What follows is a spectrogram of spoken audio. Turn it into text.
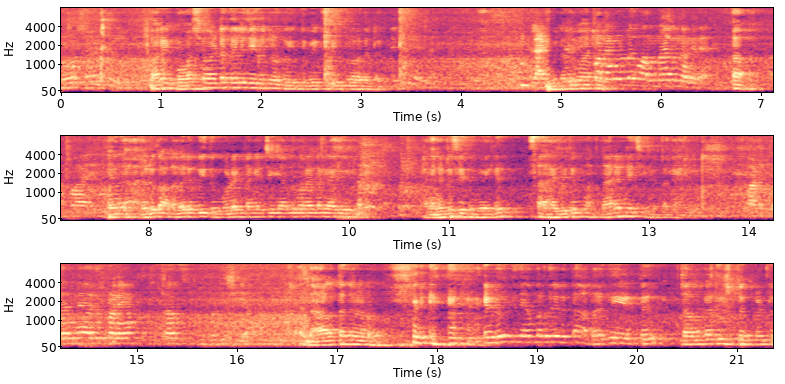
മോശമായിട്ടില്ല പറയും മോശമായിട്ട് എന്തെങ്കിലും ചെയ്തിട്ടുണ്ടോ ഇന്റിമേറ്റ് എന്ന് പറഞ്ഞിട്ട്? ആ. ഞാനൊരു കഥ വരുമ്പോ ഇതും കൂടെ ഉണ്ടെങ്കിൽ ചെയ്യാന്ന് പറയേണ്ട കാര്യമില്ല. അങ്ങനെ ഒരു സിനിമയിൽ സാഹചര്യം വന്നാലല്ലേ ചെയ്യേണ്ട കാര്യമില്ല ഒരു പ്രണയം പ്രതീക്ഷിക്കാം. നാളെ തന്നെ വേണോ? എടുത്ത് ഞാൻ പറഞ്ഞൊരു കഥ കേട്ട് നമുക്കത് ഇഷ്ടപ്പെട്ട്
